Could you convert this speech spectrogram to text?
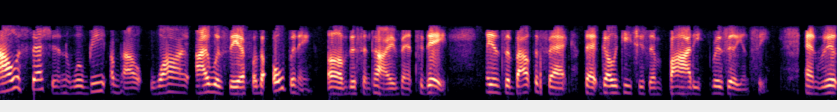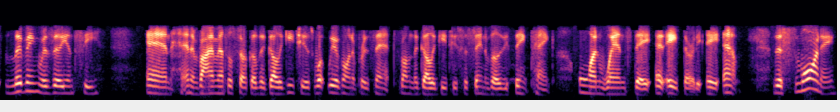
Our session will be about why I was there for the opening of this entire event today. It's about the fact that Gullah Geechees embody resiliency and re- living resiliency and an environmental circle, the Gullah Geechee, is what we're going to present from the Gullah Geechee Sustainability Think Tank on Wednesday at 8.30 a.m this morning,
